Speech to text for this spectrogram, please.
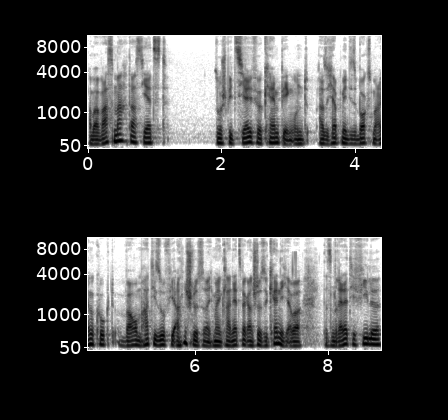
Aber was macht das jetzt so speziell für Camping? Und also ich habe mir diese Box mal angeguckt, warum hat die so viele Anschlüsse? Ich meine, klar, Netzwerkanschlüsse kenne ich, aber das sind relativ viele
